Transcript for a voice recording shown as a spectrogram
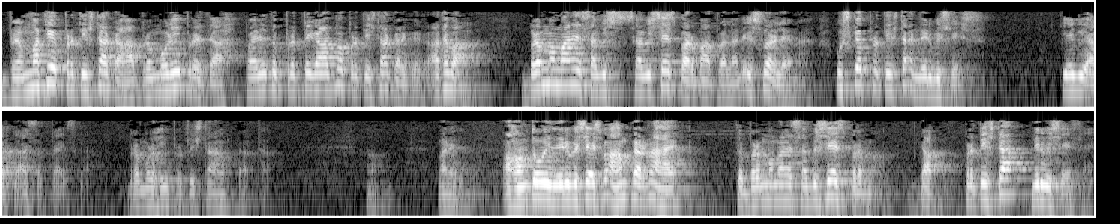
ब्रह्म के प्रतिष्ठा कहा ब्रह्मोड़ी प्रतिष्ठा पहले तो प्रत्येगात्मक प्रतिष्ठा करके अथवा ब्रह्म माने सविशेष परमात्मा लेना, ईश्वर लेना, उसके प्रतिष्ठा निर्विशेष। ये भी अर्थ आ सकता है इसका। ब्रह्म ही प्रतिष्ठा हम करता हाँ, माने अहम तो निर्विशेष में अहम करना है तो ब्रह्म माने सविशेष ब्रह्म का प्रतिष्ठा निर्विशेष है।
